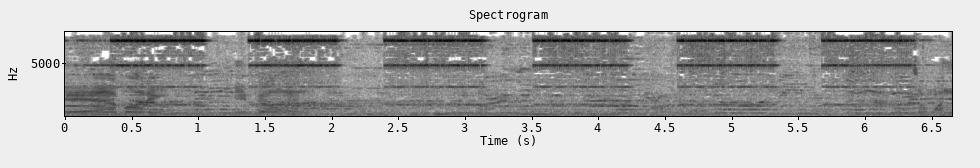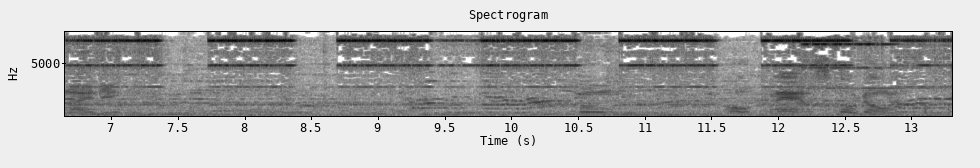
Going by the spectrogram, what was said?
Yeah, buddy. Keep going. Up to 190. Boom. Oh, man, it's still going.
